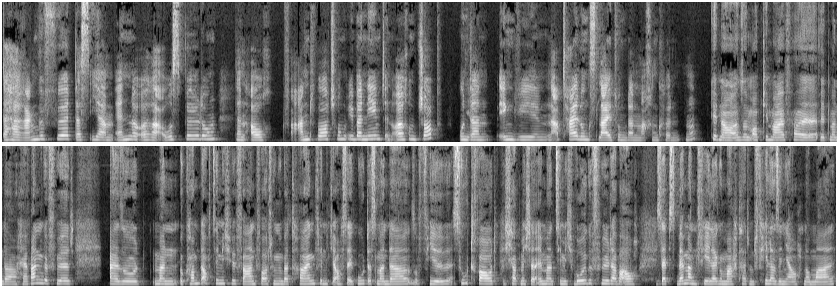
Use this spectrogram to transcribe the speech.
da herangeführt, dass ihr am Ende eurer Ausbildung dann auch Verantwortung übernehmt in eurem Job und dann irgendwie eine Abteilungsleitung dann machen könnt, ne? Genau, also im Optimalfall wird man da herangeführt. Also man bekommt auch ziemlich viel Verantwortung übertragen, finde ich auch sehr gut, dass man da so viel zutraut. Ich habe mich da immer ziemlich wohl gefühlt, aber auch selbst wenn man Fehler gemacht hat und Fehler sind ja auch normal,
